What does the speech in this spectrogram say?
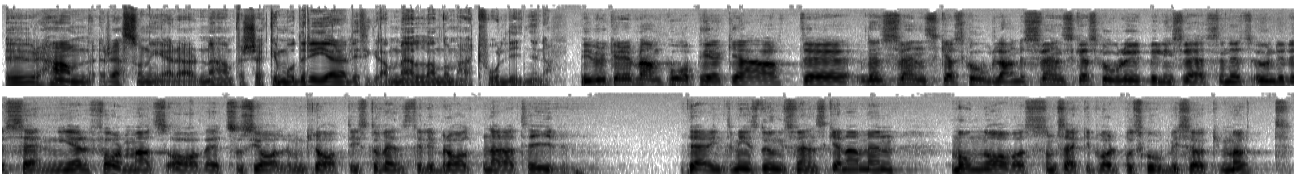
hur han resonerar när han försöker moderera lite grann mellan de här två linjerna. Vi brukar ibland påpeka att eh, den svenska skolan, det svenska skol och utbildningsväsendet under decennier formats av ett socialdemokratiskt och vänsterliberalt narrativ där inte minst ungsvenskarna, men många av oss som säkert varit på skolbesök, mött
